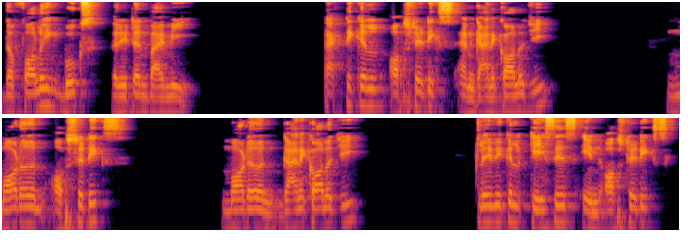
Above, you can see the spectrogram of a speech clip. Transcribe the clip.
the following books written by me Practical Obstetrics and Gynecology, Modern Obstetrics, Modern Gynecology, Clinical Cases in Obstetrics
